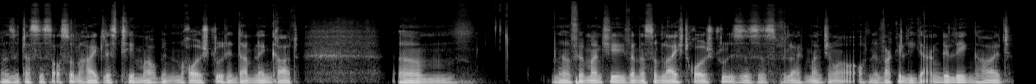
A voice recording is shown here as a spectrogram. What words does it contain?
Also das ist auch so ein heikles Thema mit einem Rollstuhl hinterm Lenkrad. Ähm, ne, für manche, wenn das so ein Leichtrollstuhl ist, ist es vielleicht manchmal auch eine wackelige Angelegenheit.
